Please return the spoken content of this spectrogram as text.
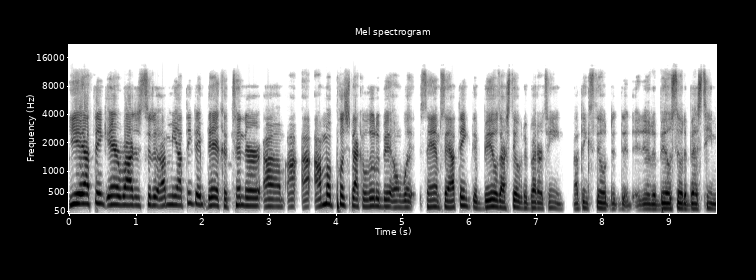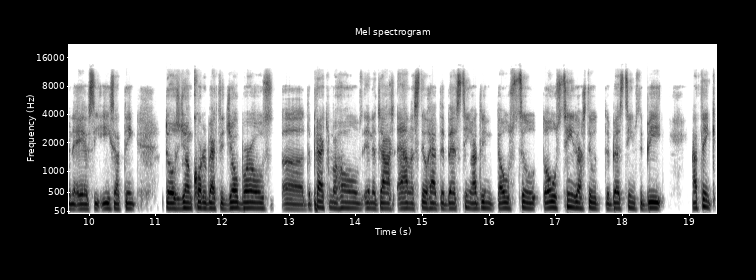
Yeah, I think Aaron Rodgers to the. I mean, I think they they're a contender. Um, I, I I'm gonna push back a little bit on what Sam said. I think the Bills are still the better team. I think still the, the, the the Bills still the best team in the AFC East. I think those young quarterbacks, the Joe Burrows, uh, the Patrick Mahomes, and the Josh Allen still have the best team. I think those still those teams are still the best teams to beat. I think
